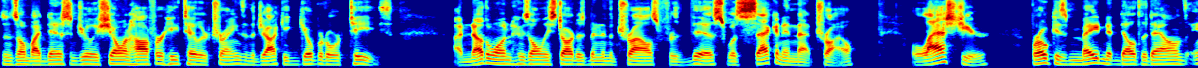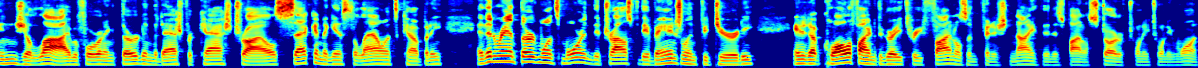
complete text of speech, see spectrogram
Is owned by Dennis and Julie Schoenhofer, Heath Taylor Trains, and the jockey Gilbert Ortiz. Another one whose only start has been in the trials for this was second in that trial. Last year, broke his maiden at Delta Downs in July before running third in the Dash for Cash trials, second against Allowance Company, and then ran third once more in the trials for the Evangeline Futurity. Ended up qualifying to the Grade 3 finals and finished ninth in his final start of 2021.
